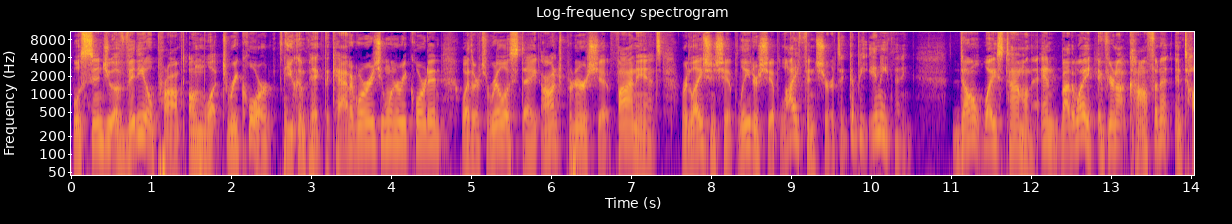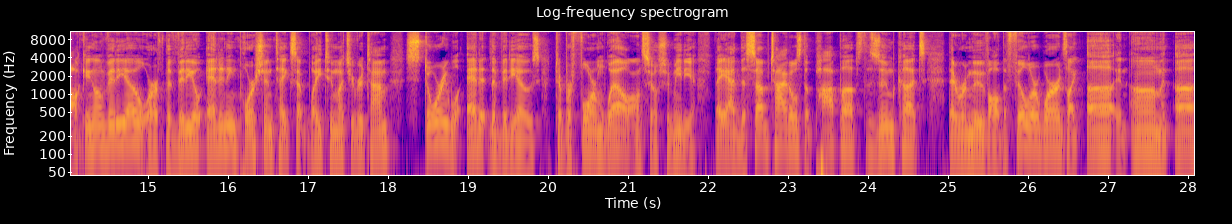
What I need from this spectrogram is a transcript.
will send you a video prompt on what to record. You can pick the categories you want to record in, whether it's real estate, entrepreneurship, finance, relationship, leadership, life insurance. It could be anything. Don't waste time on that. And by the way, if you're not confident in talking on video or if the video editing portion takes up way too much of your time, Story will edit the videos to perform well on social media. They add the subtitles, the pop ups, the zoom cuts. They remove all the filler words like uh and um and uh.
